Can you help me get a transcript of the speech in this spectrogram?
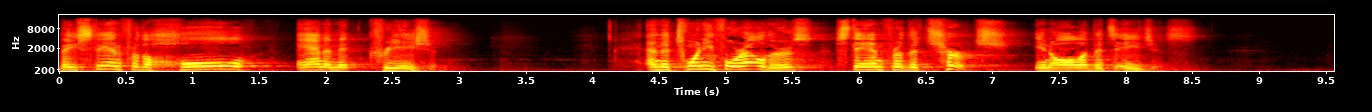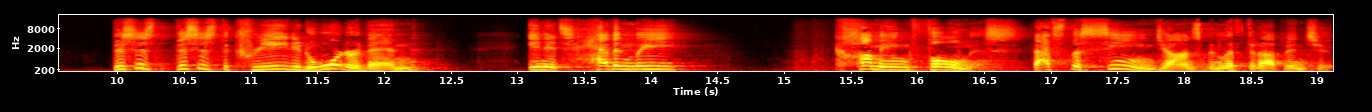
they stand for the whole animate creation. And the 24 elders stand for the church in all of its ages. This is, this is the created order, then, in its heavenly coming fullness. That's the scene John's been lifted up into.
